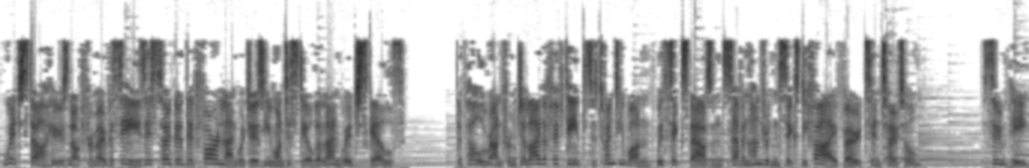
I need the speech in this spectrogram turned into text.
which star who's not from overseas is so good that foreign languages you want to steal the language skills. The poll ran from July the 15th to 21, with 6,765 votes in total. Soompi.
